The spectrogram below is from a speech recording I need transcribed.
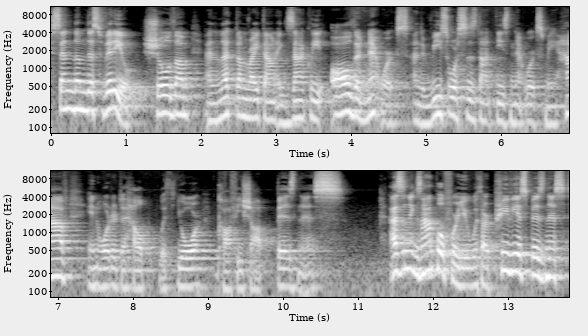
Send them this video, show them, and let them write down exactly all the networks and the resources that these networks may have in order to help with your coffee shop business. As an example for you, with our previous business,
